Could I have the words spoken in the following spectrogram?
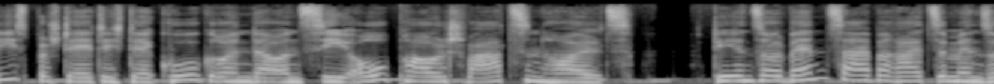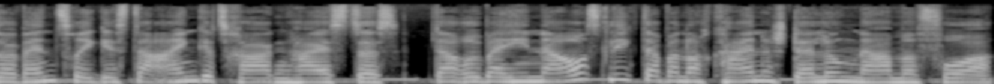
Dies bestätigt der Co-Gründer und CEO Paul Schwarzenholz. Die Insolvenz sei bereits im Insolvenzregister eingetragen, heißt es. Darüber hinaus liegt aber noch keine Stellungnahme vor.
